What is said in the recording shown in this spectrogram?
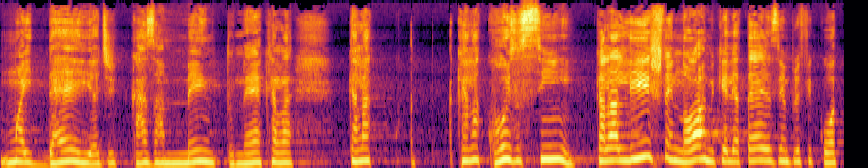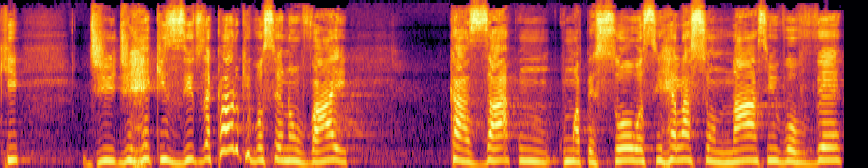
uma ideia de casamento, né? Aquela, aquela, aquela coisa assim, aquela lista enorme que ele até exemplificou aqui de, de requisitos. É claro que você não vai casar com, com uma pessoa, se relacionar, se envolver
